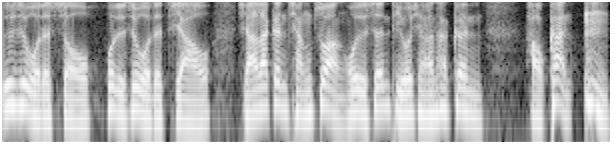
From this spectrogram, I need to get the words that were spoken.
就是我的手或者是我的脚，想要它更强壮，我的身体我想要它更好看，嗯、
